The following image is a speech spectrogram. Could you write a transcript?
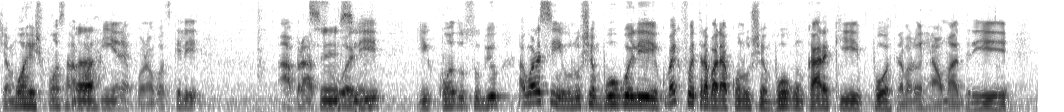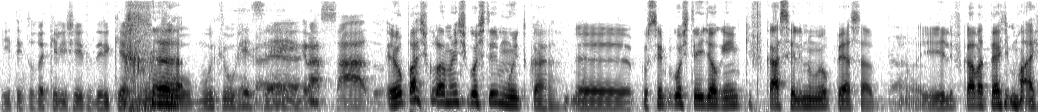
chamou a responsa na É. copinha, né? Foi um negócio que ele abraçou Sim, sim. E quando subiu. Agora sim, o Luxemburgo, ele. Como é que foi trabalhar com o Luxemburgo? Um cara que, pô, trabalhou em Real Madrid e tem todo aquele jeito dele que é muito, muito resenha, engraçado. Eu particularmente gostei muito, cara. É, porque eu sempre gostei de alguém que ficasse ali no meu pé, sabe? É. E ele ficava até demais.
